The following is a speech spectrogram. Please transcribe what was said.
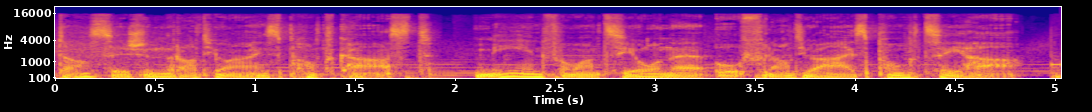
Das ist ein Radio 1 Podcast. Mehr Informationen auf radio1.ch.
